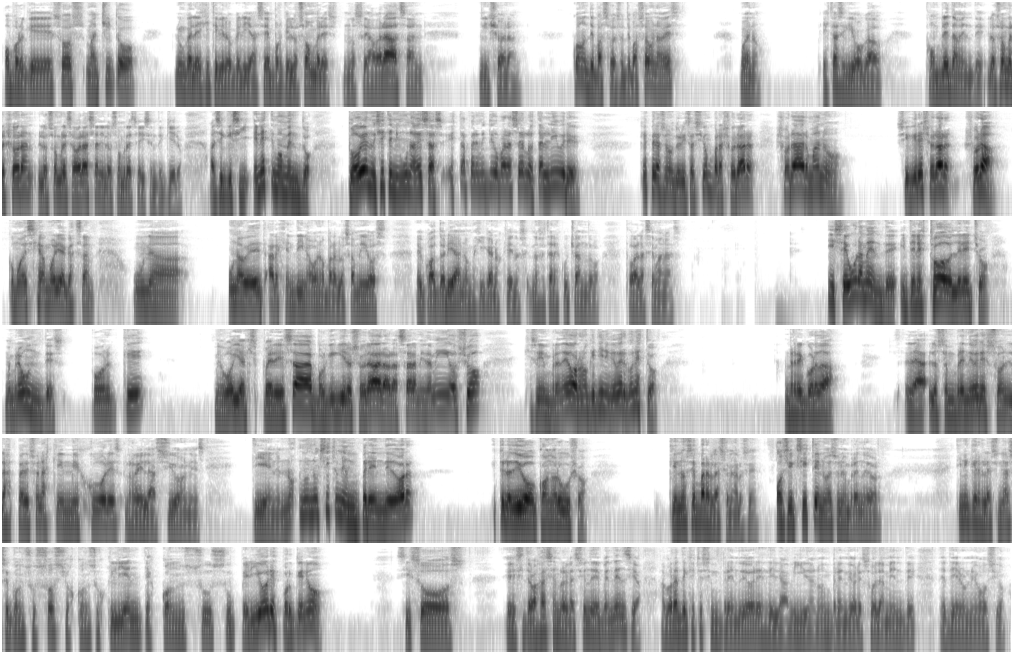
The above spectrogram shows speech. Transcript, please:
¿O porque sos machito nunca le dijiste que lo querías? ¿eh? Porque los hombres no se abrazan ni lloran. ¿Cuándo te pasó eso? ¿Te pasó alguna vez? Bueno, estás equivocado. Completamente. Los hombres lloran, los hombres se abrazan y los hombres se dicen te quiero. Así que si en este momento todavía no hiciste ninguna de esas, estás permitido para hacerlo, estás libre. ¿Qué esperas una autorización para llorar? Llorar, hermano. Si querés llorar, llorá, como decía Moria Kazan, una, una vedette argentina, bueno, para los amigos ecuatorianos, mexicanos que nos, nos están escuchando todas las semanas. Y seguramente, y tenés todo el derecho, me preguntes, ¿por qué me voy a expresar? ¿Por qué quiero llorar, abrazar a mis amigos? Yo, que soy emprendedor, ¿no? ¿Qué tiene que ver con esto? Recordá, los emprendedores son las personas que mejores relaciones tienen. No, no, no existe un emprendedor, esto lo digo con orgullo, que no sepa relacionarse. O si existe, no es un emprendedor tiene que relacionarse con sus socios, con sus clientes, con sus superiores, ¿por qué no? Si sos, eh, si trabajas en relación de dependencia, acordate que esto es emprendedores de la vida, no emprendedores solamente de tener un negocio.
